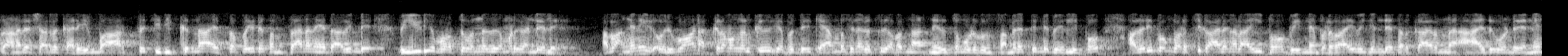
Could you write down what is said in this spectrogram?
പ്രാണരക്ഷാർത്ഥ കരയുമ്പോൾ ആർത്ത് ചിരിക്കുന്ന എസ് എഫ് ഐയുടെ സംസ്ഥാന നേതാവിന്റെ വീഡിയോ പുറത്തു വന്നത് നമ്മൾ കണ്ടില്ലേ? അപ്പൊ അങ്ങനെ ഒരുപാട് അക്രമങ്ങൾക്ക് ക്യാമ്പസിനകത്ത് അവർ നേതൃത്വം കൊടുക്കുന്നു. സമരത്തിന്റെ പേരിൽ ഇപ്പോ അവരിപ്പം കുറച്ച് കാലങ്ങളായി ഇപ്പോ പിന്നെ പിണറായി വിജയന്റെ സർക്കാരിന് ആയതുകൊണ്ട് തന്നെ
